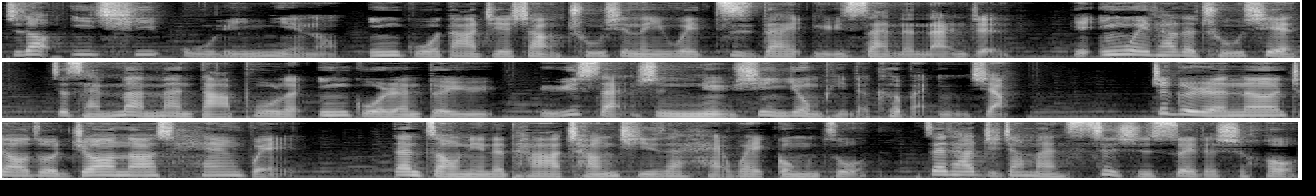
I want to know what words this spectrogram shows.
直到一七五零年哦，英国大街上出现了一位自带雨伞的男人，也因为他的出现，这才慢慢打破了英国人对于雨伞是女性用品的刻板印象。这个人呢，叫做 Jonas Henway，但早年的他长期在海外工作。在他即将满四十岁的时候，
